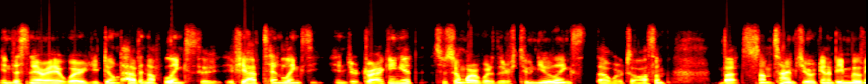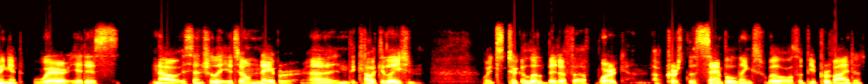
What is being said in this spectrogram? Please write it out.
in the scenario where you don't have enough links. So if you have 10 links and you're dragging it to somewhere where there's two new links, that works awesome. But sometimes you're going to be moving it where it is now essentially its own neighbor uh, in the calculation, which took a little bit of, of work. Of course, the sample links will also be provided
